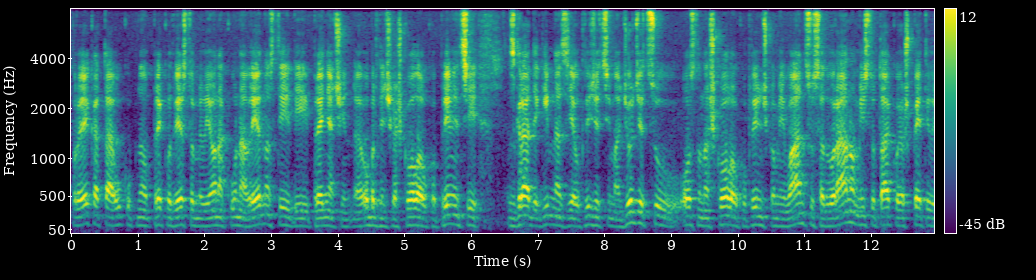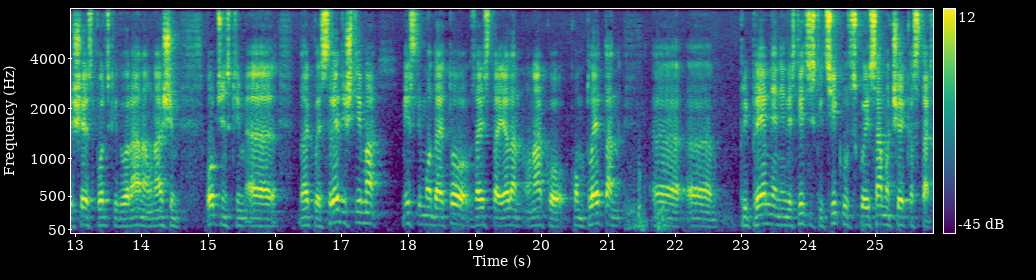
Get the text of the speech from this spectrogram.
projekata, ukupno preko 200 milijuna kuna vrijednosti i prednjači e, obrtnička škola u Koprivnici, zgrade gimnazija u Križevcima Đurđecu, osnovna škola u Koprivničkom Ivancu sa dvoranom, isto tako još pet ili šest sportskih dvorana u našim općinskim e, dakle, središtima. Mislimo da je to zaista jedan onako kompletan e, e, pripremljen investicijski ciklus koji samo čeka start.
